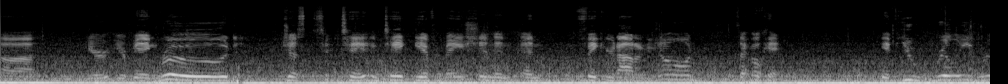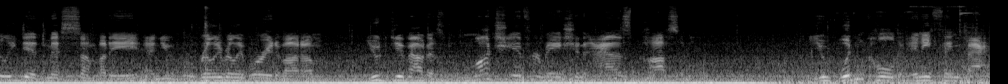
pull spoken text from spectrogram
Uh, you're you're being rude. Just take the information and, and figure it out on your own. It's like okay, if you really really did miss somebody and you were really really worried about them, you'd give out as much information as possible. You wouldn't hold anything back.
